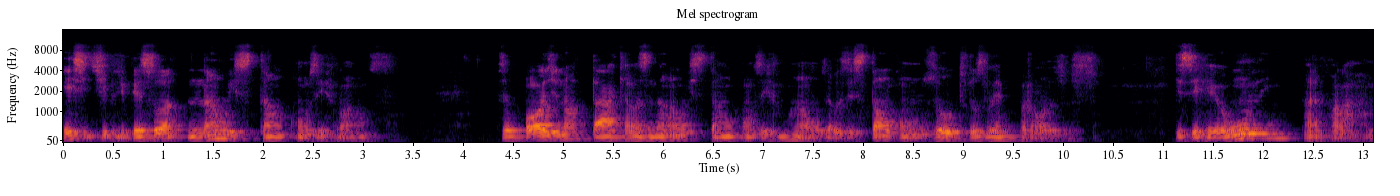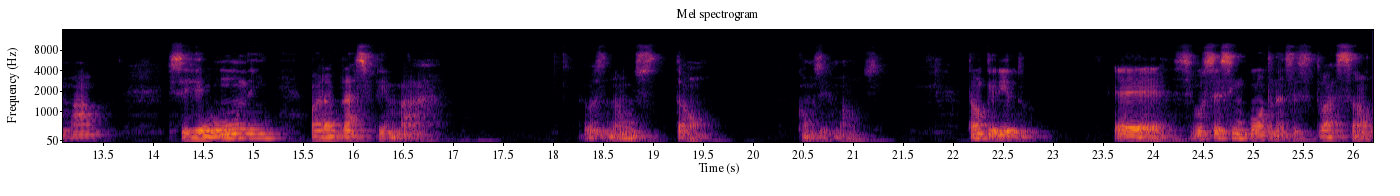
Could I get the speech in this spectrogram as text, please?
esse tipo de pessoa não estão com os irmãos. Você pode notar que elas não estão com os irmãos, elas estão com os outros leprosos, que se reúnem para falar mal, que se reúnem para blasfemar. Elas não estão com os irmãos. Então, querido, é, se você se encontra nessa situação,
